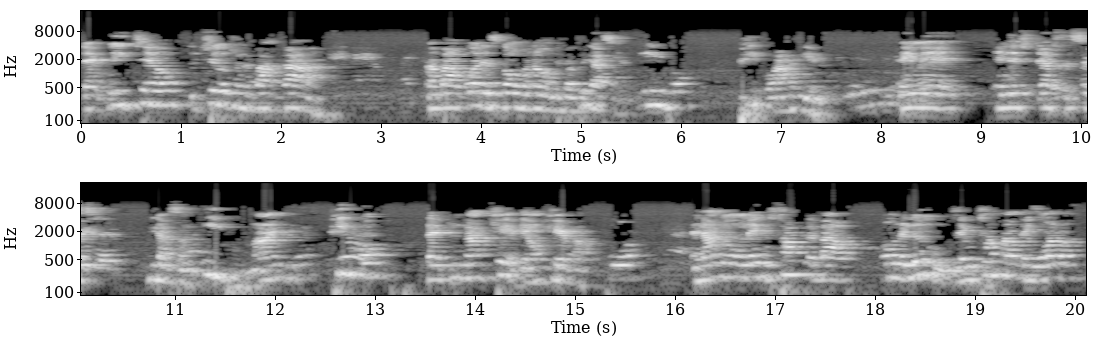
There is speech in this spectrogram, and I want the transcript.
that we tell the children about God. About what is going on. Because we got some evil people out here. Amen. In this justice system. We got some evil minded people that do not care. They don't care about the poor. And I know when they was talking about on the news, they were talking about they want to,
